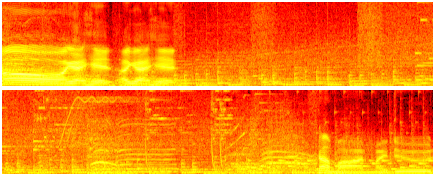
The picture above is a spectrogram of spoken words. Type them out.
Oh, I got hit. I got hit. Come on, my dude.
